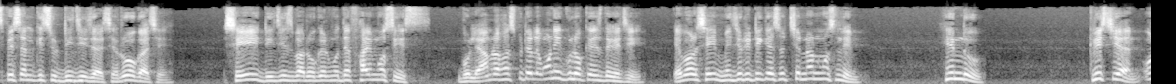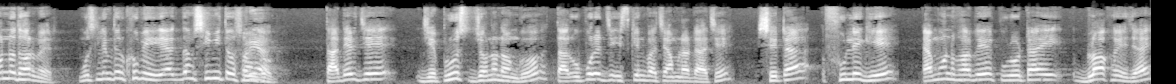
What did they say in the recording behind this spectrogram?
স্পেশাল কিছু ডিজিজ আছে রোগ আছে। সেই ডিজিজ বা রোগের মধ্যে ফাইমোসিস বলে আমরা হসপিটালে অনেকগুলো কেস দেখেছি। এবার সেই মেজরিটি কেস হচ্ছে নন মুসলিম হিন্দু ক্রিশ্চিয়ান অন্য ধর্মের। মুসলিমদের খুবই একদম সীমিত সংখ্যক। তাদের যে যে পুরুষ জননঙ্গ তার উপরের যে স্কিন বা চামড়াটা আছে সেটা ফুলে গিয়ে এমন ভাবে পুরোটাই ব্লক হয়ে যায়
